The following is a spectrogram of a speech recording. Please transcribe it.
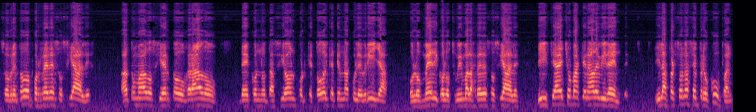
sobre todo por redes sociales, ha tomado cierto grado de connotación porque todo el que tiene una culebrilla o los médicos lo subimos a las redes sociales y se ha hecho más que nada evidente. Y las personas se preocupan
